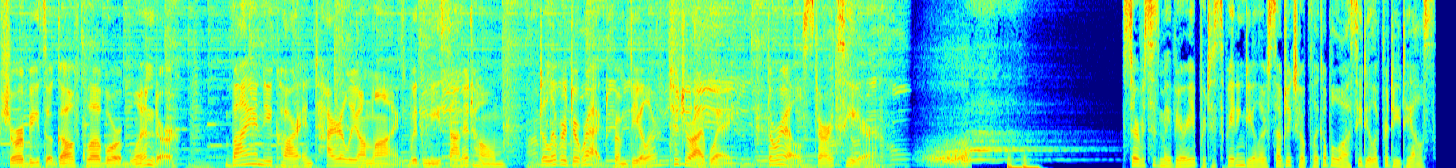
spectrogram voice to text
Sure beats a golf club or a blender. Buy a new car entirely online with Nissan at home. Delivered direct from dealer to driveway. Thrill starts here. Services may vary at participating dealers, subject to applicable. See dealer for details.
